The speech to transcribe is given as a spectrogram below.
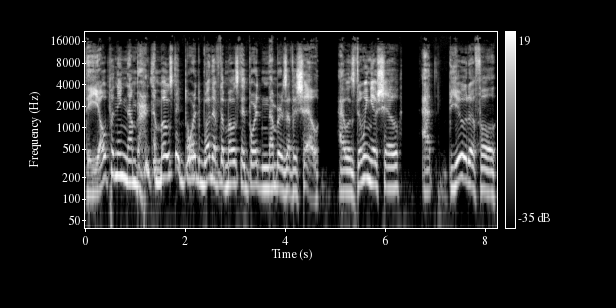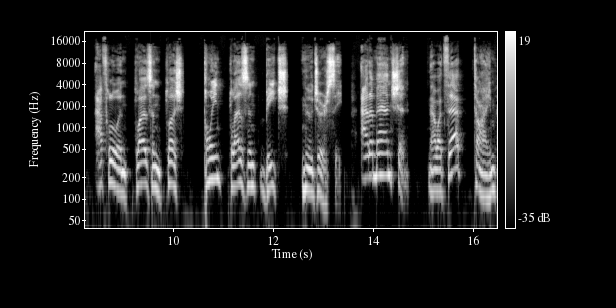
the opening number, the most important, one of the most important numbers of a show. I was doing a show at beautiful, affluent, pleasant, plush Point Pleasant Beach, New Jersey, at a mansion. Now, at that time,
